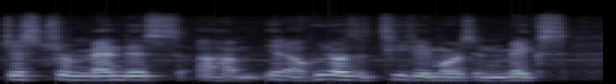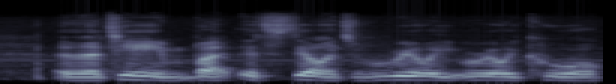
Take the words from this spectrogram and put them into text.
just tremendous. Um, you know, who knows if T.J. Morrison makes the team, but it's still it's really really cool.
